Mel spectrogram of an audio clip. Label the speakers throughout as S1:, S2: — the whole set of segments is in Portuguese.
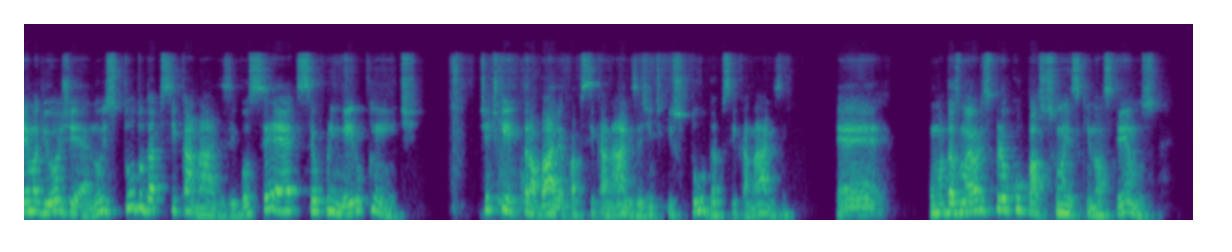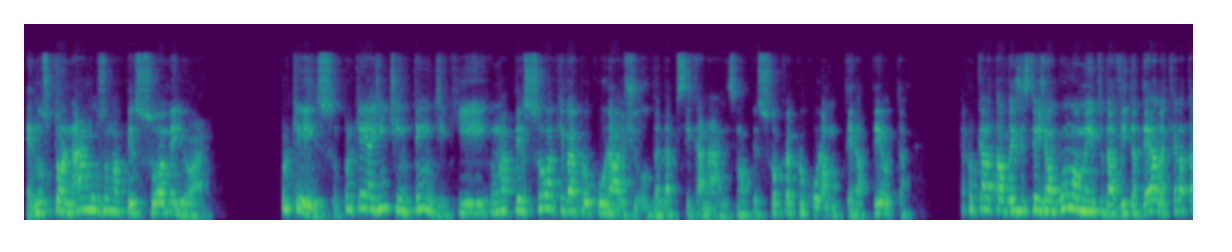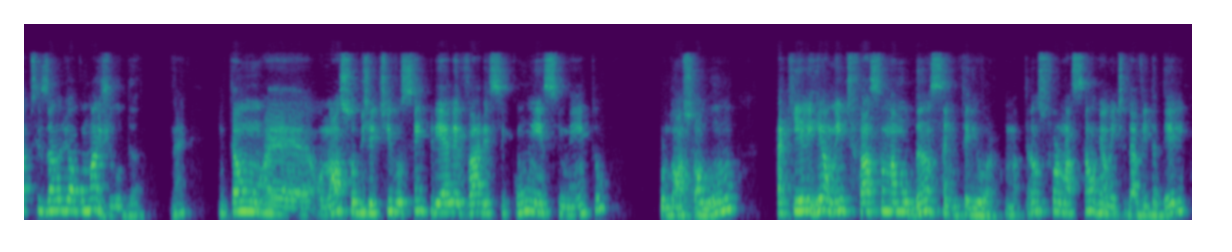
S1: Tema de hoje é: no estudo da psicanálise, você é seu primeiro cliente. Gente que trabalha com a psicanálise, a gente que estuda a psicanálise, é uma das maiores preocupações que nós temos é nos tornarmos uma pessoa melhor. Por que isso? Porque a gente entende que uma pessoa que vai procurar ajuda da psicanálise, uma pessoa que vai procurar um terapeuta, é porque ela talvez esteja em algum momento da vida dela que ela está precisando de alguma ajuda, né? Então, é, o nosso objetivo sempre é levar esse conhecimento para o nosso aluno, para que ele realmente faça uma mudança interior, uma transformação realmente da vida dele,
